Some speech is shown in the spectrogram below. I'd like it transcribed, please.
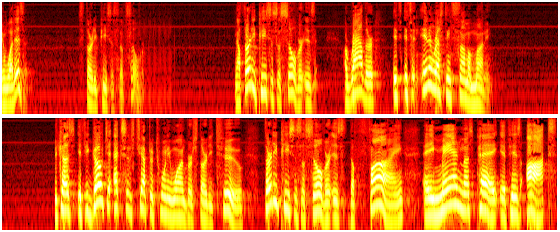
And what is it? It's 30 pieces of silver. Now, 30 pieces of silver is a rather, it's, it's an interesting sum of money. Because if you go to Exodus chapter 21, verse 32, 30 pieces of silver is the fine a man must pay if his ox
